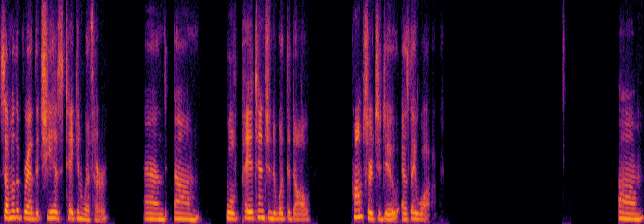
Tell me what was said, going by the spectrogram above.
some of the bread that she has taken with her and um, will pay attention to what the doll prompts her to do as they walk. Um,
